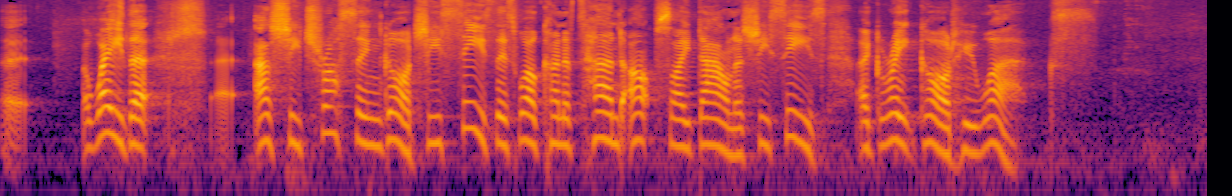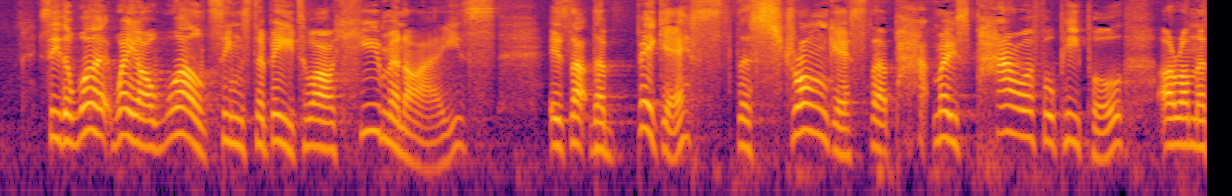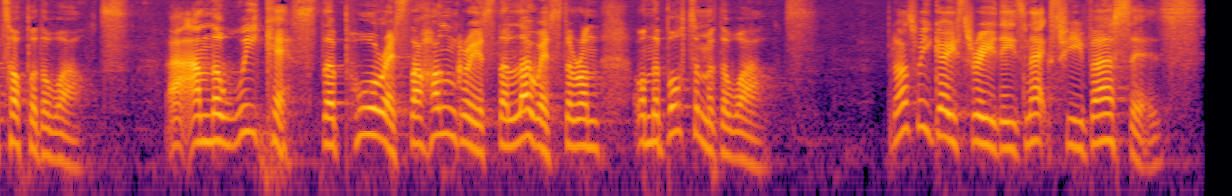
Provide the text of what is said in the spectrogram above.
Uh, a way that uh, as she trusts in God, she sees this world kind of turned upside down as she sees a great God who works. See, the way our world seems to be to our human eyes is that the biggest the strongest, the pa- most powerful people are on the top of the world. Uh, and the weakest, the poorest, the hungriest, the lowest are on, on the bottom of the world. But as we go through these next few verses,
